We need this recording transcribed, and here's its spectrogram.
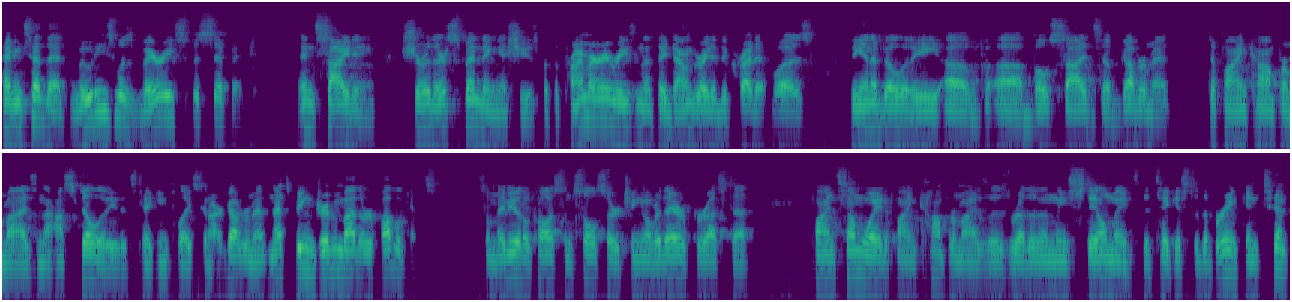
Having said that, Moody's was very specific in citing Sure, there's spending issues, but the primary reason that they downgraded the credit was the inability of uh, both sides of government to find compromise and the hostility that's taking place in our government. And that's being driven by the Republicans. So maybe it'll cause some soul searching over there for us to find some way to find compromises rather than these stalemates that take us to the brink and temp-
